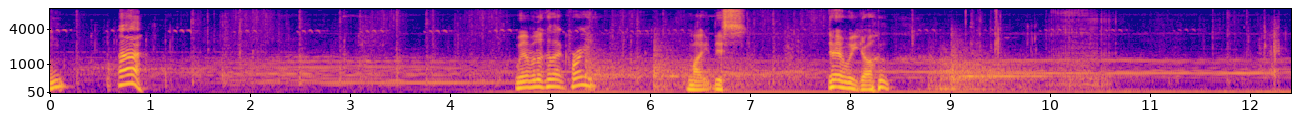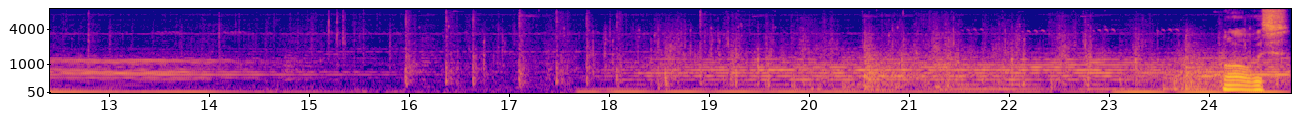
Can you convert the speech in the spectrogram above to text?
Ah! We have a look at that crate. Mate, this. There we go. Oh, this.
